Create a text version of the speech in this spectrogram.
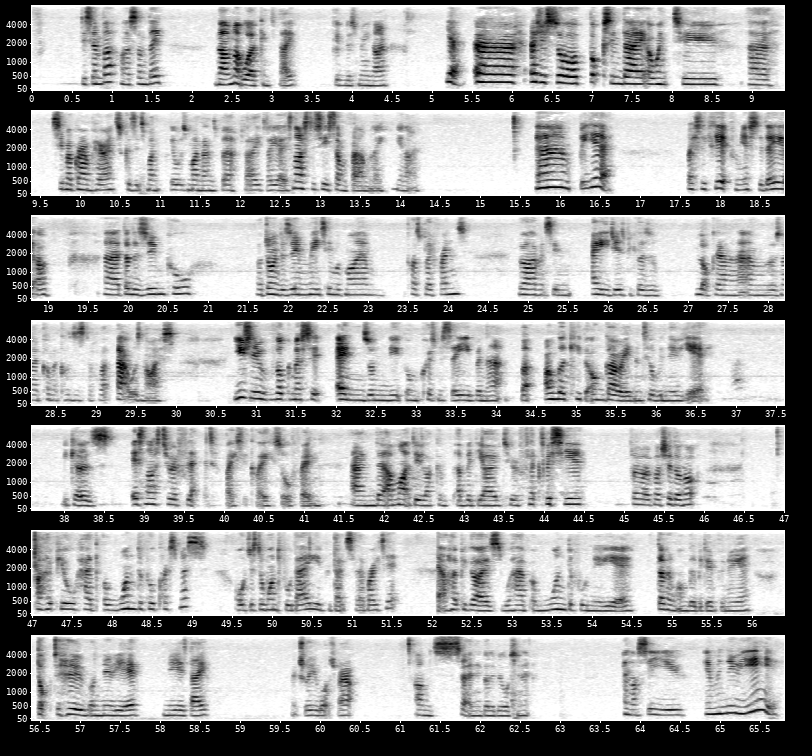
December on a Sunday. No, I'm not working today. Goodness me, no. Yeah, uh, as you saw, Boxing Day, I went to uh, see my grandparents because it's my it was my nan's birthday. So yeah, it's nice to see some family, you know. Um, but yeah, basically it from yesterday. I've uh, done a Zoom call. I joined a Zoom meeting with my um, cosplay friends who I haven't seen ages because of lockdown and there was no comic cons and stuff like that. That was nice. Usually with Vlogmas it ends on New, on Christmas Eve and that, but I'm gonna keep it ongoing until the new year because it's nice to reflect, basically, sort of thing. And uh, I might do like a, a video to reflect this year. Don't know if I should or not. I hope you all had a wonderful Christmas or just a wonderful day if you don't celebrate it. I hope you guys will have a wonderful new year. Don't know what I'm going to be doing for New Year. Doctor Who on New Year, New Year's Day. Make sure you watch that. I'm certainly going to be watching it. And I'll see you in the new year.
